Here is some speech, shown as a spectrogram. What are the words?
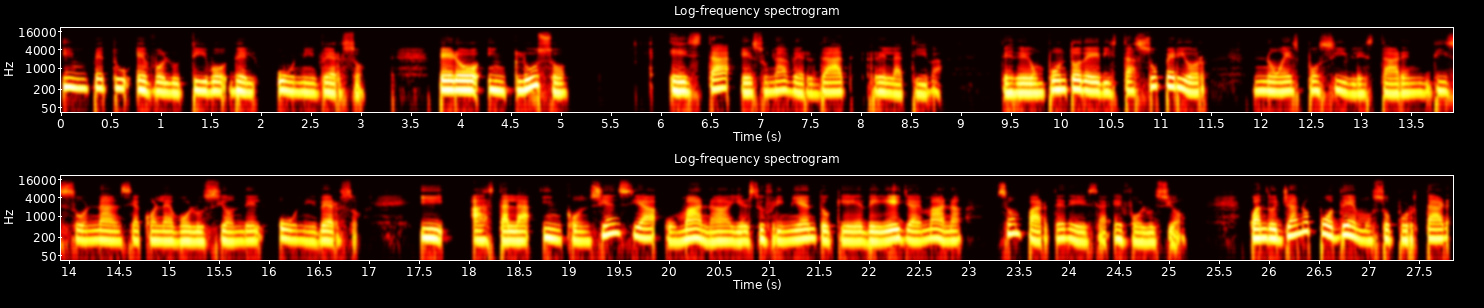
ímpetu evolutivo del universo. Pero incluso esta es una verdad relativa. Desde un punto de vista superior, no es posible estar en disonancia con la evolución del universo y hasta la inconsciencia humana y el sufrimiento que de ella emana son parte de esa evolución. Cuando ya no podemos soportar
